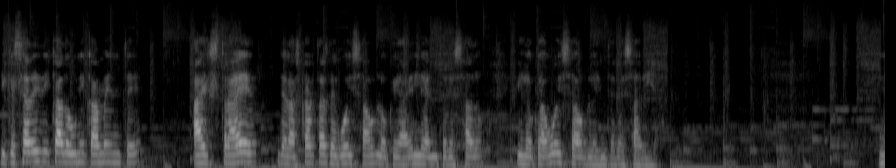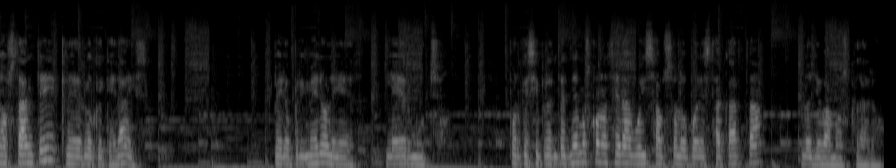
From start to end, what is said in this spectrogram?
y que se ha dedicado únicamente a extraer de las cartas de Weishaupt lo que a él le ha interesado y lo que a Weishaupt le interesaría. No obstante, creer lo que queráis, pero primero leer, leer mucho, porque si pretendemos conocer a Weishaupt solo por esta carta, lo llevamos claro.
